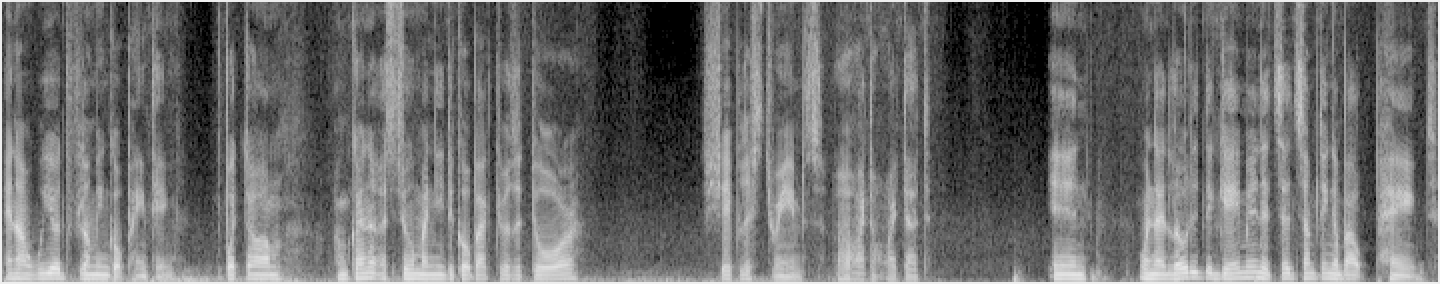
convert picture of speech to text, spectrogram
and our weird flamingo painting. But um, I'm gonna assume I need to go back through the door. Shapeless dreams. Oh, I don't like that. And when I loaded the game in, it said something about paint.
